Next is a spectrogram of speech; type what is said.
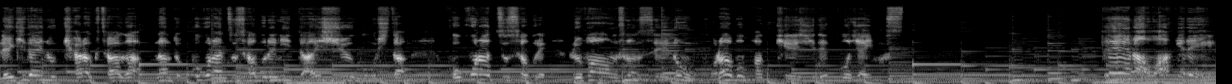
歴代のキャラクターがなんとココナッツサブレに大集合したココナッツサブレルパン三世のコラボパッケージでございます。てなわけで、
